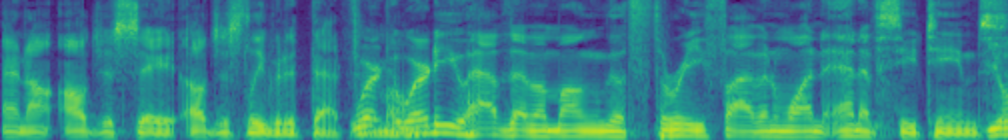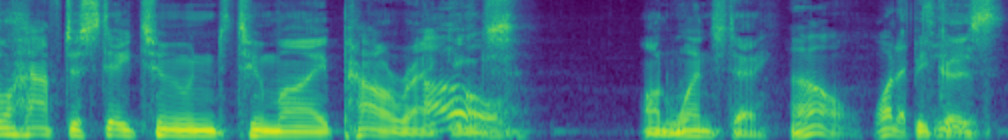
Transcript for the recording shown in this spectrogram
and I'll, I'll just say it. I'll just leave it at that. For where, where do you have them among the three five and one NFC teams? You'll have to stay tuned to my power rankings Oh. On Wednesday. oh, what a Because tease.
